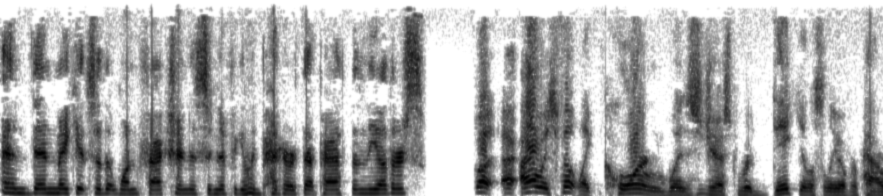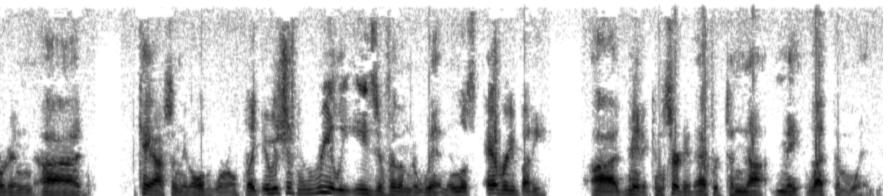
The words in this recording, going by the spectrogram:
and then make it so that one faction is significantly better at that path than the others. Well, I, I always felt like Khorne was just ridiculously overpowered in uh, Chaos in the Old World. Like it was just really easy for them to win, unless everybody uh, made a concerted effort to not make, let them win.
